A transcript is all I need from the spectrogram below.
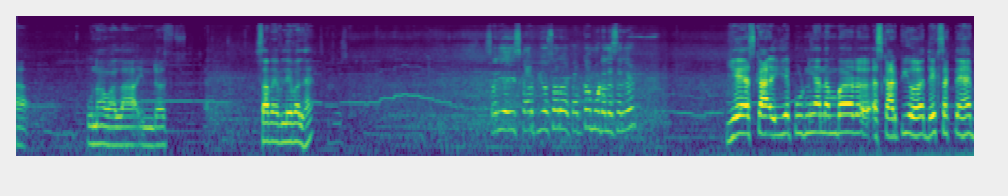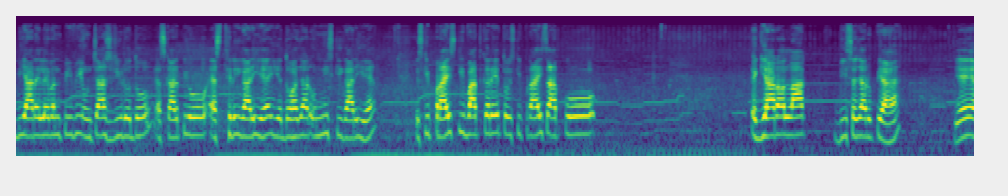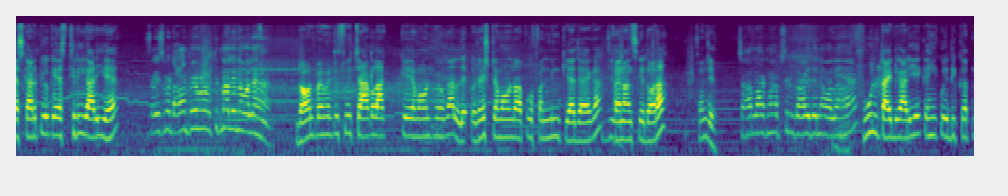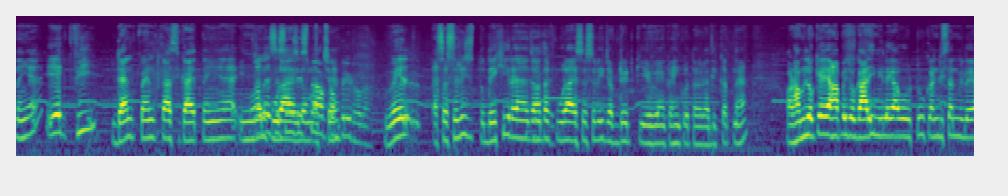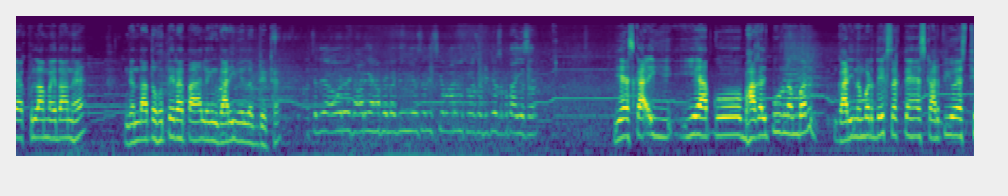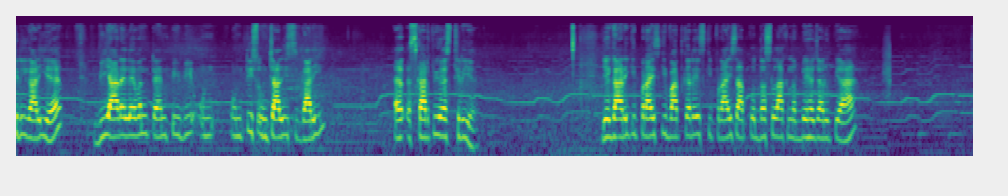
पूना वाला इंडस सब अवेलेबल है। सर ये स्कॉर्पियो सर कब का मॉडल है सर ये? ये स्कार ये पूर्णिया नंबर स्कॉर्पियो है। देख सकते हैं B R eleven P V उनचास ज़ीरो दो। स्कॉर्पियो एस थ्री गाड़ी है। ये 2019 की गाड़ी है। इसकी प्राइस की बात करें तो इसकी प्राइस आपको ग्यारह लाख बीस हज़ार रुपया है। ये स्कॉर्पियो के एस थ्री गाड़ी है। सर इसमें डाउन पेमेंट कितना लेने वाले हैं? डाउन पेमेंट इसमें चार लाख के अमाउंट में होगा। रेस्ट अमाउंट आपको फंडिंग किया जाएगा फाइनेंस के द्वारा। समझे? चार लाख में आप सिर्फ़ गाड़ी देने वाले हैं फुल टाइट गाड़ी है कहीं कोई दिक्कत नहीं है। एक भी डेंट पेंट का शिकायत नहीं है। इंजन पूरा एकदम अच्छा कंप्लीट होगा। वेल एसेसरीज तो देख ही रहे हैं जहाँ तक पूरा एसेसरीज अपडेट किए हुए हैं कहीं कोई तरह का दिक्कत नहीं है। और हम लोग के यहाँ पे जो गाड़ी मिलेगा वो टू कंडीशन मिलेगा खुला मैदान है गंदा तो होते रहता है लेकिन गाड़ी वेल अपडेट है। चलिए और एक गाड़ी यहाँ पे लगी हुई है सर इसके बारे में थोड़ा सा डिटेल्स बताइए सर। ये स्का ये ये आपको भागलपुर नंबर गाड़ी नंबर देख सकते हैं स्कॉर्पियो एस थ्री गाड़ी है। B R eleven ten P B उनतीस उनचालीस गाड़ी स्कॉर्पियो एस थ्री है। ये गाड़ी की प्राइस की बात करें इसकी प्राइस आपको दस लाख नब्बे हज़ार रुपया है।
